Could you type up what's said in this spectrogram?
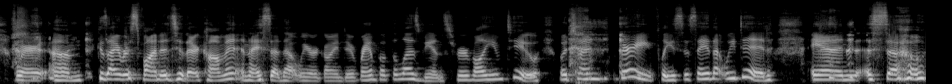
Where, because um, I responded to their comment and I said that we were going to ramp up the lesbians for volume two, which I'm very pleased to say that we did. And so,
